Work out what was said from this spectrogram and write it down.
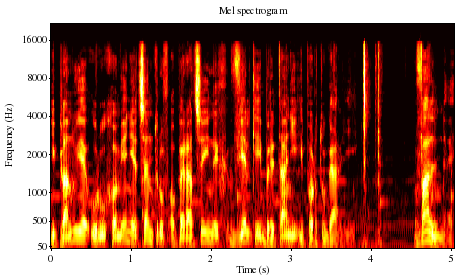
i planuje uruchomienie centrów operacyjnych w Wielkiej Brytanii i Portugalii. Walne.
